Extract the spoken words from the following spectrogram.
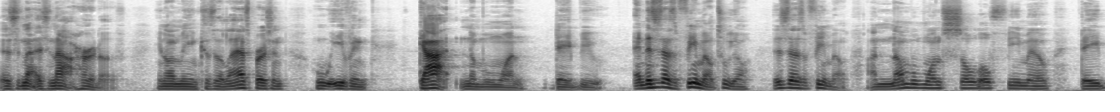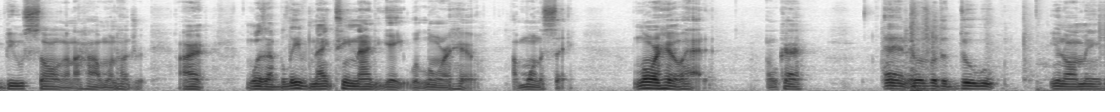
It's not it's not heard of. You know what I mean? Because the last person who even got number one debut, and this is as a female too, y'all. This is as a female, a number one solo female debut song on the Hot 100. All right, was I believe 1998 with Lauryn Hill. I want to say. Lauryn Hill had it. Okay. And it was with the doo You know what I mean?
